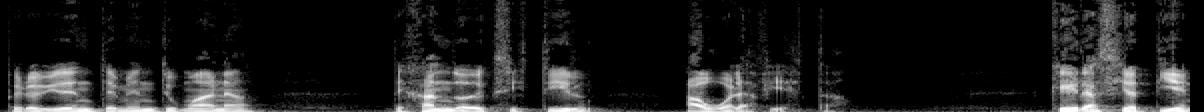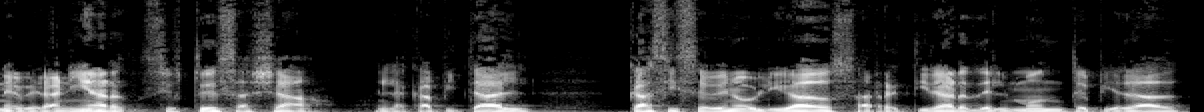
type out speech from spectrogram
pero evidentemente humana, dejando de existir agua a la fiesta. ¿Qué gracia tiene veranear si ustedes allá, en la capital, casi se ven obligados a retirar del monte Piedad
